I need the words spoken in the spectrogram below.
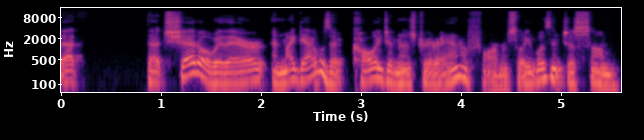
that that shed over there, and my dad was a college administrator and a farmer, so he wasn't just some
